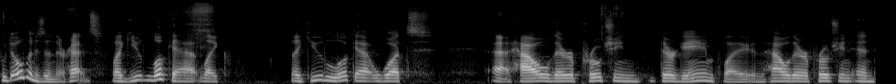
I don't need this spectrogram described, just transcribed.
Khudobin is in their heads. Like you look at like like you look at what at how they're approaching their gameplay and how they're approaching and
